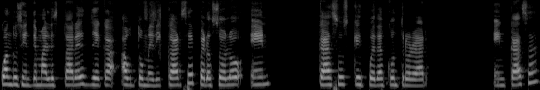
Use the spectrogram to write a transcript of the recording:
Cuando siente malestares llega a automedicarse, pero solo en casos que pueda controlar en casa.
